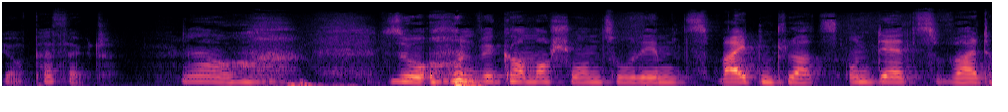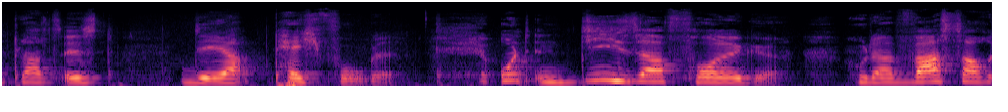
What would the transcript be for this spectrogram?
ja, perfekt. Ja. So, und wir kommen auch schon zu dem zweiten Platz. Und der zweite Platz ist der Pechvogel. Und in dieser Folge oder was auch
